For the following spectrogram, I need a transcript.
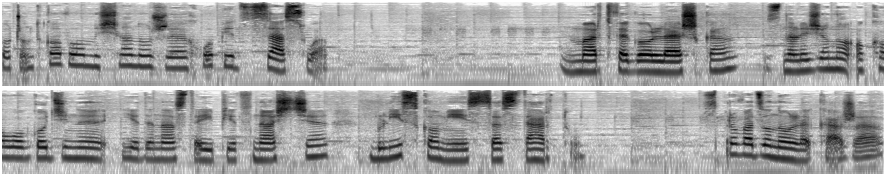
Początkowo myślano, że chłopiec zasłabł. Martwego Leszka znaleziono około godziny 11.15 blisko miejsca startu. Sprowadzono lekarza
